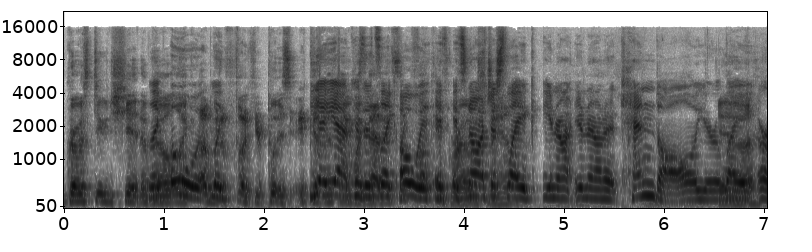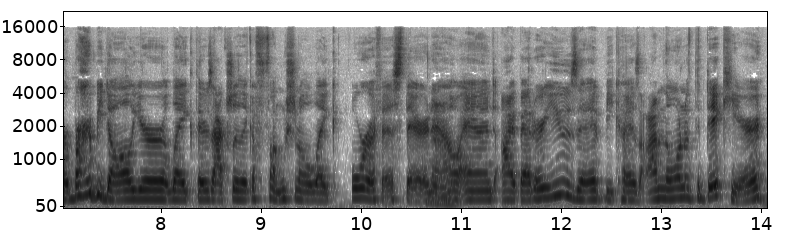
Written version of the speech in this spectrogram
gross dude shit about Like, like, oh, I'm gonna like- fuck your pussy. Yeah, yeah, because it's that. like, oh, it's, it's not just man. like you're not you're not a Ken doll. You're Yeah. like or a Barbie doll. You're like there's actually like a functional like orifice there now, and I better use it because I'm the one with the dick here.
